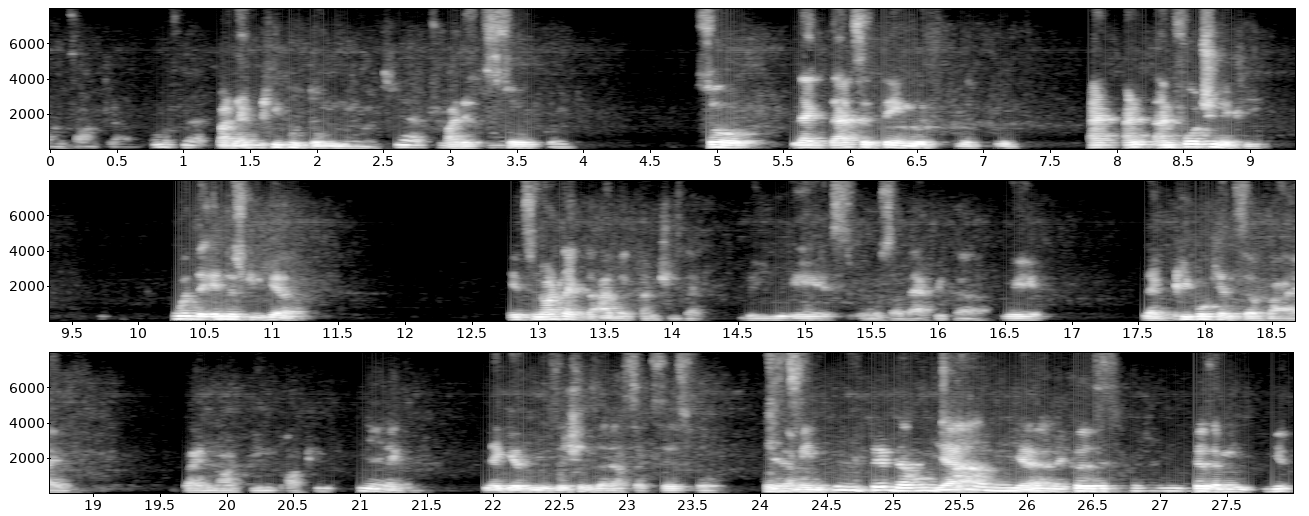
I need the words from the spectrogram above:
on SoundCloud. But like people don't know it. yeah, true. But it's so good. So like that's the thing with with, with and, and unfortunately with the industry here, it's not like the other countries like the US or South Africa where like people can survive by not being popular. yeah. Like like you have musicians that are successful. Because I mean within their own Yeah, town, yeah, like, because- especially- because I mean, you,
